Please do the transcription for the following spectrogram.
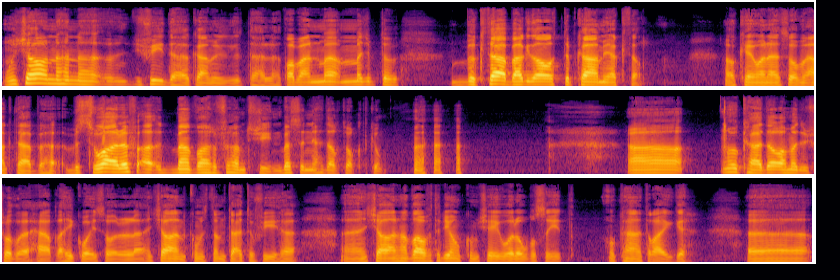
وإن شاء الله انها إنها يفيدها كامل اللي قلتها له طبعا ما ما جبته بكتاب أقدر أرتب كلامي أكثر. أوكي وأنا أسوي مع كتابه بالسوالف ما ظهر فهمت شيء بس إني احضرت وقتكم. آه أوكي هذا ما أدري شو وضع الحلقة هي كويسة ولا لا؟ إن شاء الله أنكم استمتعتوا فيها. آه إن شاء الله انها ضافت ليومكم شيء ولو بسيط وكانت رايقة. آه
